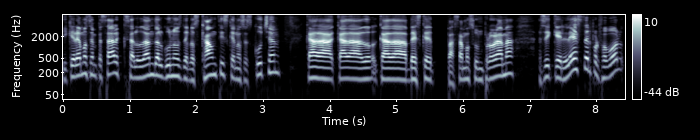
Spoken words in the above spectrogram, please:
Y queremos empezar saludando a algunos de los counties que nos escuchan cada, cada, cada vez que pasamos un programa. Así que Lester, por favor,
